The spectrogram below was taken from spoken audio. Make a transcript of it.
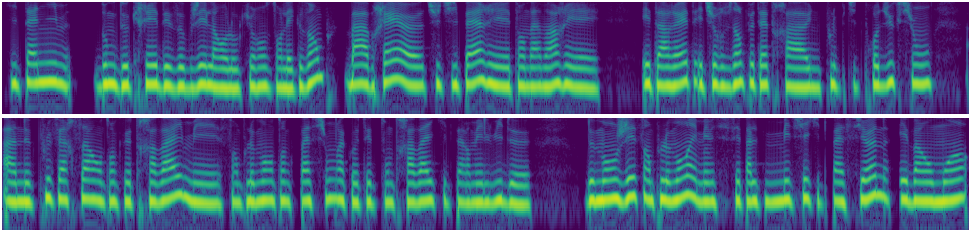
qui t'anime, donc de créer des objets, là en l'occurrence dans l'exemple, bah après euh, tu t'y perds et t'en as marre et et t'arrêtes et tu reviens peut-être à une plus petite production, à ne plus faire ça en tant que travail, mais simplement en tant que passion à côté de ton travail qui te permet lui de, de manger simplement. Et même si c'est pas le métier qui te passionne, et eh ben au moins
